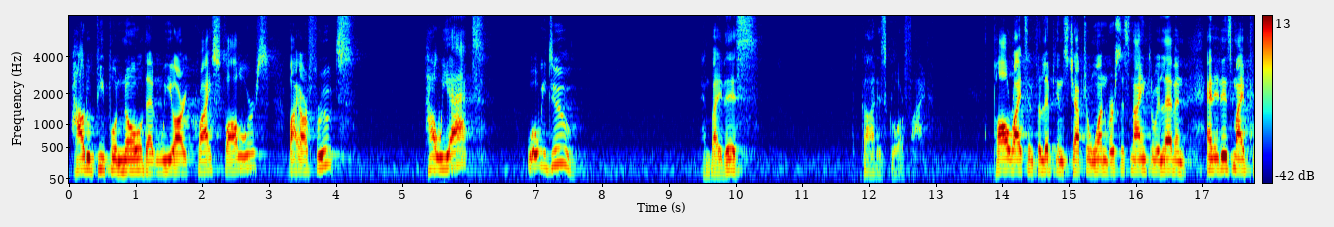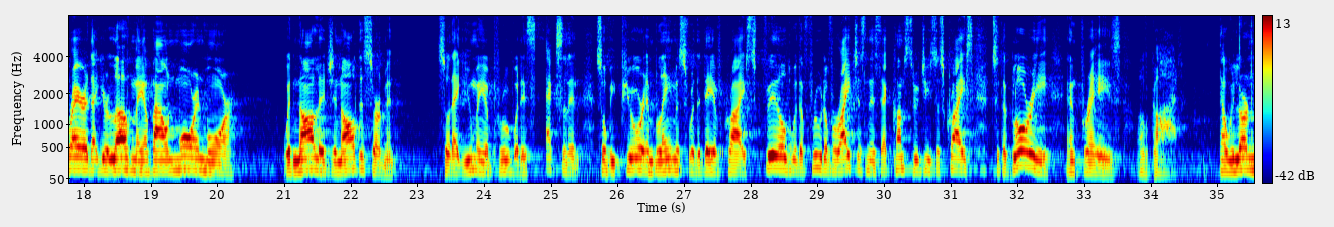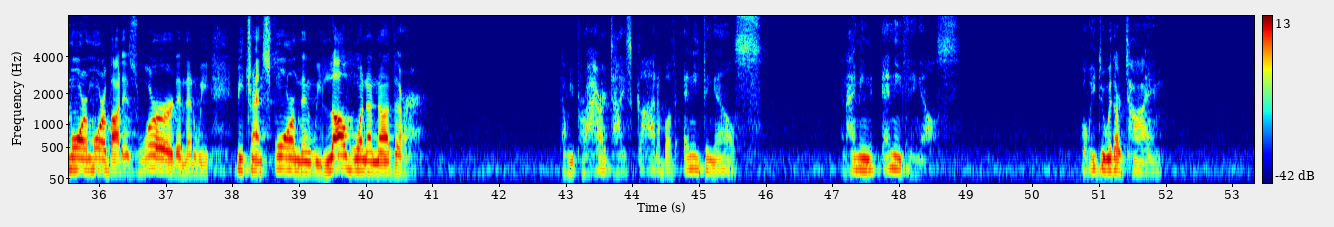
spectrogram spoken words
How do people know that we are Christ followers? By our fruits, how we act, what we do. And by this, God is glorified. Paul writes in Philippians chapter 1 verses 9 through 11, and it is my prayer that your love may abound more and more with knowledge and all discernment so that you may approve what is excellent. So be pure and blameless for the day of Christ, filled with the fruit of righteousness that comes through Jesus Christ to the glory and praise of God. That we learn more and more about His Word and that we be transformed and we love one another. That we prioritize God above anything else. And I mean anything else. What we do with our time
